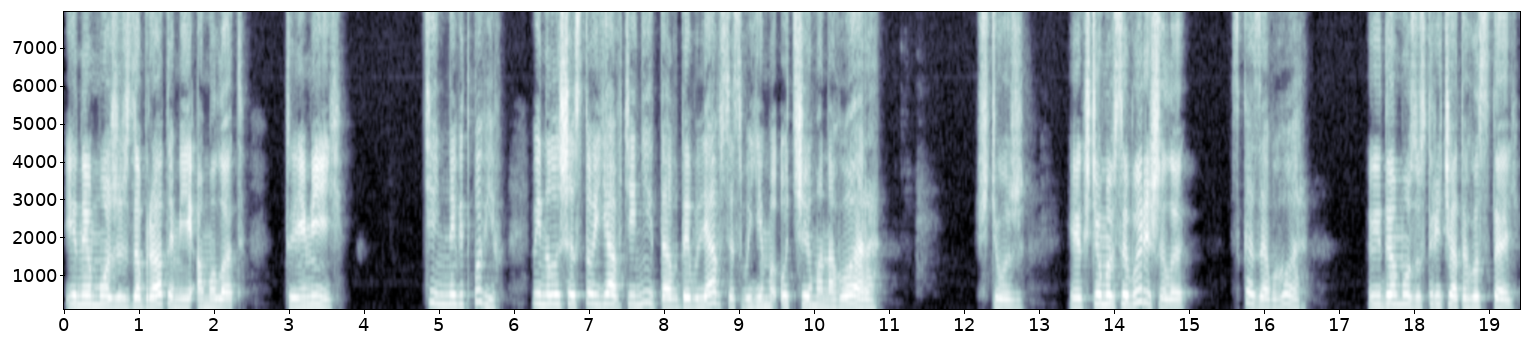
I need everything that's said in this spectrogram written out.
і не можеш забрати мій амулет. Ти мій. Тінь не відповів. Він лише стояв в тіні та вдивлявся своїми очима на Гуара. Що ж, якщо ми все вирішили, сказав Гуар, йдемо зустрічати гостей.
